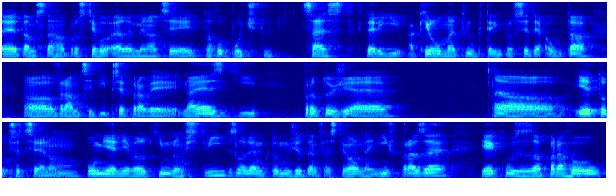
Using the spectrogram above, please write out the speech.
Je tam snaha prostě o eliminaci toho počtu cest který, a kilometrů, který prostě ty auta v rámci té přepravy najezdí, protože je to přeci jenom poměrně velké množství, vzhledem k tomu, že ten festival není v Praze, je kus za Prahou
